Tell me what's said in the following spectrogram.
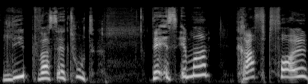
liebt, was er tut. Der ist immer kraftvoll,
